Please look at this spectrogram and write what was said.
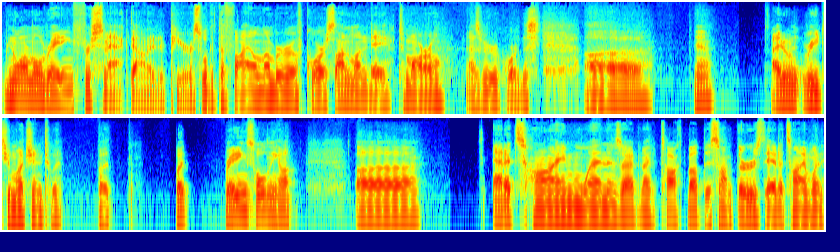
normal rating for SmackDown, it appears. We'll get the final number, of course, on Monday, tomorrow, as we record this. Uh, yeah, I don't read too much into it, but but ratings holding up. Uh, at a time when, as I've, I've, talked about this on Thursday, at a time when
